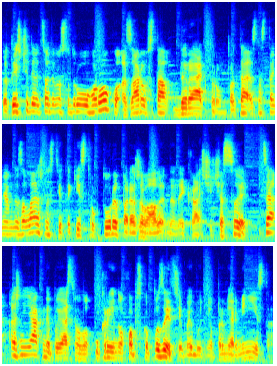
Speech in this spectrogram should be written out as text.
До 1992 року Азаров став директором, проте з настанням незалежності такі структури переживали не найкращі часи. Це аж ніяк не пояснювало українофобську позицію майбутнього прем'єр-міністра.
